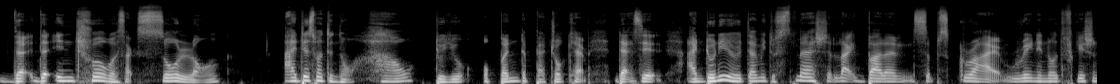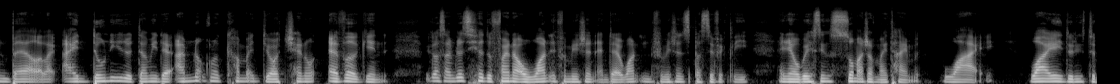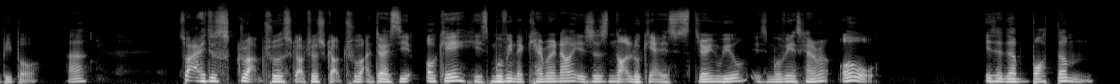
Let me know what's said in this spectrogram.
the the intro was like so long. I just want to know how do you open the petrol cap? That's it. I don't need you to tell me to smash the like button, subscribe, ring the notification bell. Like I don't need you to tell me that I'm not gonna come back to your channel ever again. Because I'm just here to find out one information and that one information specifically, and you're wasting so much of my time. Why? Why are you doing this to people? Huh? So I to scrub through, scrub through, scrub through until I see, okay, he's moving the camera now. He's just not looking at his steering wheel. He's moving his camera. Oh, it's at the bottom,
